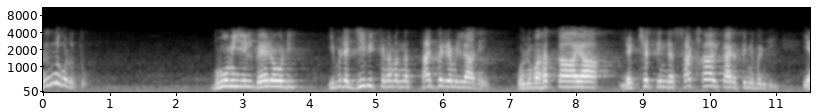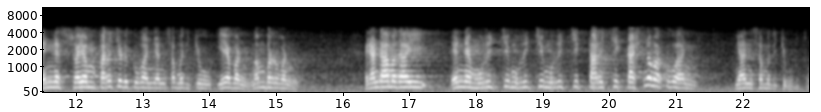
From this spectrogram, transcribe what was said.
നിന്നുകൊടുത്തു. ഭൂമിയിൽ വേരോടി ഇവിടെ ജീവിക്കണമെന്ന താൽപ്പര്യമില്ലാതെ ഒരു മഹത്തായ ലക്ഷ്യത്തിന്റെ സാക്ഷാത്കാരത്തിന് വേണ്ടി എന്നെ സ്വയം പറിച്ചെടുക്കുവാൻ ഞാൻ സമ്മതിച്ചു. എ വൺ നമ്പർ വൺ രണ്ടാമതായി എന്നെ മുറിച്ച് മുറിച്ച് മുറിച്ച് തറിച്ച് കഷ്ണമാക്കുവാൻ ഞാൻ സമ്മതിച്ചു കൊടുത്തു.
